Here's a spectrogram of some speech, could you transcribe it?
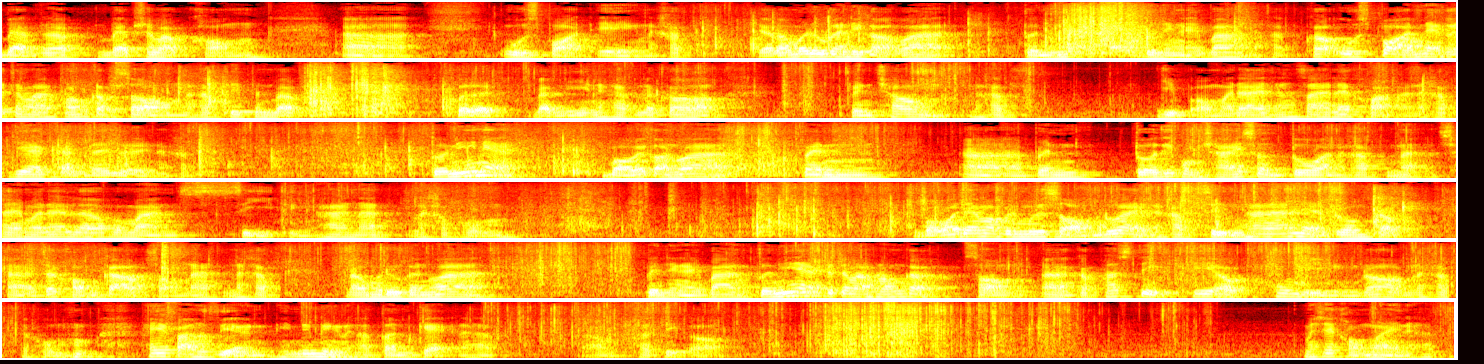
แบบแบบฉบับของอูสปอร์ตเองนะครับ เดี๋ยวเรามาดูกันดีกว่าว่าตัวนี้เป็นยังไงบ้างนะครับ ก็อูสปอร์ตเนี่ยก็จะมาพร้อมกับซองนะครับที่เป็นแบบเปิดแบบนี้นะครับ แล้วก็เป็นช่องนะครับ หยิบออกมาได้ทั้งซ้ายและขวานะครับ แยกกันได้เลยนะครับ ตัวนี้เนี่ยบอกไว้ก่อนว่าเป็นอ่าเป็นตัวที่ผมใช้ส่วนตัวนะครับนะใช้มาได้แล้วประมาณ 4-5 นัดนะครับผมบอกว่าได้มาเป็นมือสองด้วยนะครับสี่ห้านัดเนี่ยรวมกับเจ้าของเก่าสองนัดนะครับ เรามาดูกันว่าเป็นยังไงบ้าง ตัวนี้ก็จะมาพร้อมกับสองอกับพลาสติกที่เอาหุ้มอีกหนึ่งรอบนะครับแต่ผมให้ฟังเสียงนิดนึงนะครับ ตอนแกะนะครับ เอาพลาสติกออก ไม่ใช่ของใหม่นะครับ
